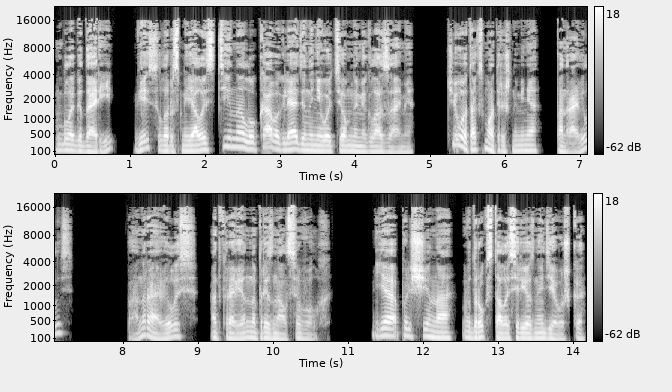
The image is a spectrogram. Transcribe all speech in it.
«Благодари», — весело рассмеялась Тина, лукаво глядя на него темными глазами. «Чего так смотришь на меня? Понравилось?» «Понравилось», — откровенно признался Волх. «Я польщена», — вдруг стала серьезная девушка.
